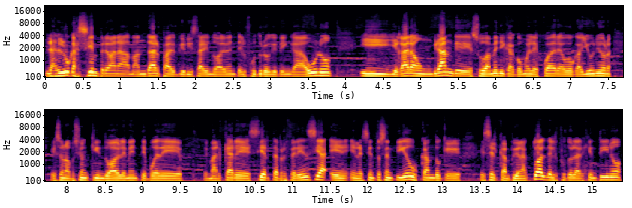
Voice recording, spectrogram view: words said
las lucas siempre van a mandar para priorizar indudablemente el futuro que tenga uno y llegar a un grande de Sudamérica como es la escuadra de Boca Junior es una opción que indudablemente puede eh, marcar eh, cierta preferencia en, en el cierto sentido, buscando que es el campeón actual del fútbol argentino,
